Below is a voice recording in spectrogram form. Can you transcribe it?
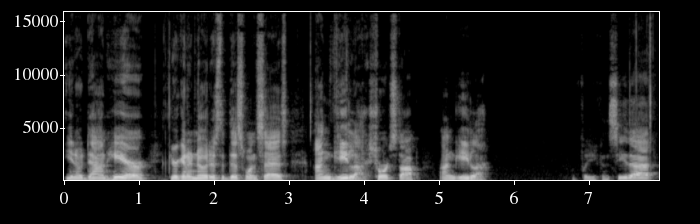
you know, down here, you're going to notice that this one says Anguila, shortstop Anguila. Hopefully you can see that.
